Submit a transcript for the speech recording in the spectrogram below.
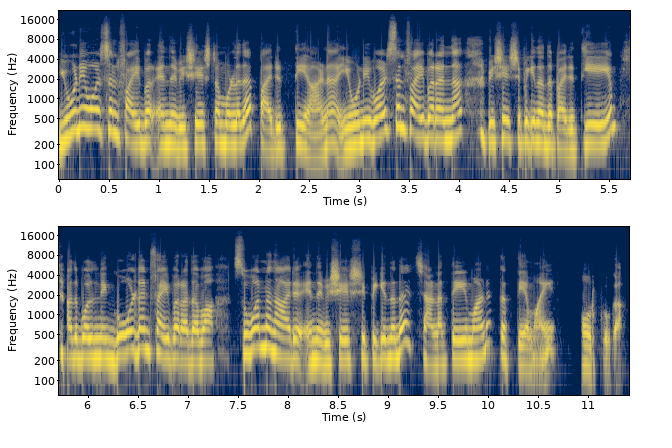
യൂണിവേഴ്സൽ ഫൈബർ എന്ന് വിശേഷണമുള്ളത് പരുത്തിയാണ്. യൂണിവേഴ്സൽ ഫൈബർ എന്ന് വിശേഷിപ്പിക്കുന്നത് പരുത്തിയെയും അതുപോലെ തന്നെ ഗോൾഡൻ ഫൈബർ അഥവാ സുവർണ നാര് എന്ന് വിശേഷിപ്പിക്കുന്നത് ചണത്തെയുമാണ്. കൃത്യമായി ഓർക്കുക.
